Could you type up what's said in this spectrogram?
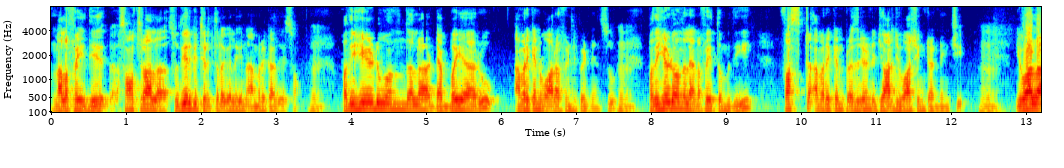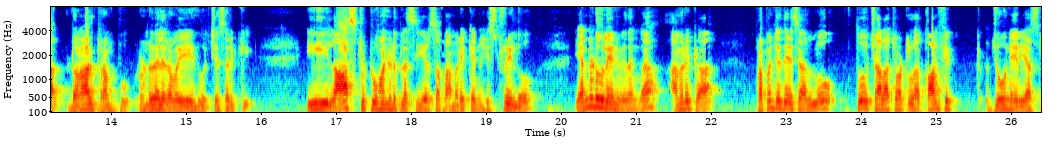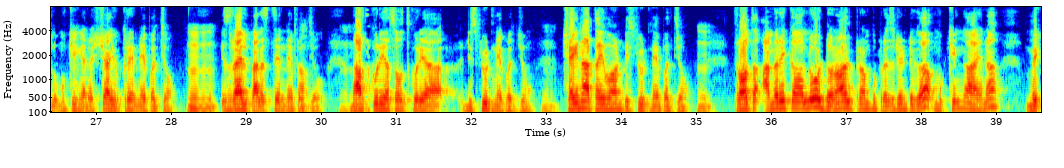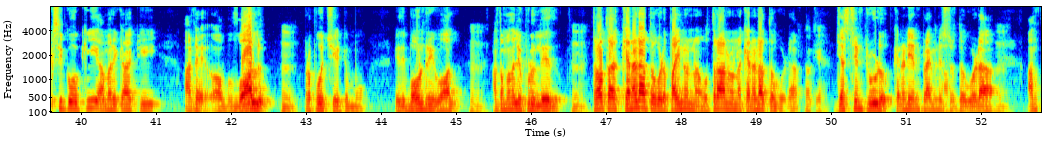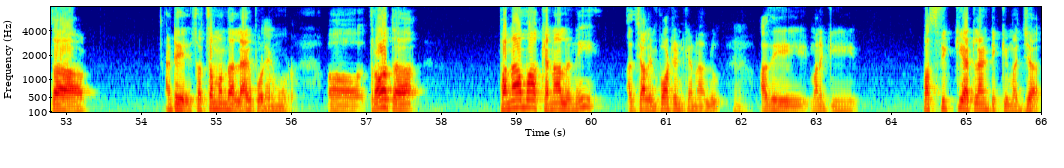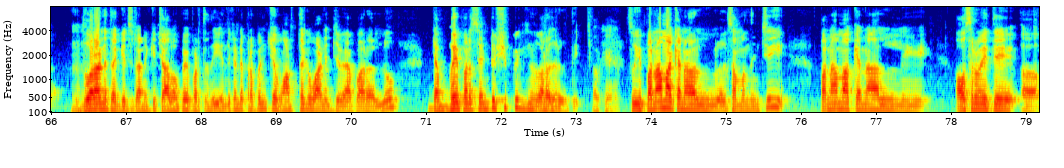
నలభై దే సంవత్సరాల సుదీర్ఘ చరిత్ర కలిగిన అమెరికా దేశం. ఉమ్, పదిహేడు వందల డెబ్బై ఆరు అమెరికన్ వార్ ఆఫ్ ఇండిపెండెన్స్ పదిహేడు వందల ఎనభై తొమ్మిది first American president George Washington నుంచి. ఉమ్, ఇవాళ డొనాల్డ్ ట్రంప్ రెండు వేల ఇరవై ఐదు వచ్చేసరికి ఈ last two hundred plus years of American హిస్టరీలో ఎన్నడూ లేని విధంగా అమెరికా ప్రపంచ దేశాల్లో తో చాలా చోట్ల కాన్ఫ్లిక్ట్ జోన్ ఏరియాస్లో ముఖ్యంగా రష్యా యుక్రెయిన్ నేపథ్యం ఇజ్రాయెల్ పాలస్తీన్ నేపథ్యం. North Korea South Korea dispute నేపథ్యం చైనా తైవాన్ డిస్ప్యూట్ నేపథ్యం. తర్వాత అమెరికాలో డొనాల్డ్ ట్రంప్ ప్రెసిడెంట్గా ముఖ్యంగా ఆయన మెక్సికోకి అమెరికాకి అంటే వాల్ ప్రపోజ్ చేయటము ఇది బౌండరీ వాల్. ఉమ్, అంతమందిలో ఎప్పుడు లేదు. ఉమ్, తర్వాత కెనడాతో కూడా పైన ఉన్న ఉత్తరాన ఉన్న కెనడాతో కూడా జస్టిన్ ట్రూడో కెనడియన్ ప్రైమ్ మినిస్టర్తో కూడా ఉమ్, అంత అంటే సత్సంబంధాలు లేకపోవటము లేకపోవడం. ఆ, తర్వాత పనామా కెనాల్ అని అది చాలా ఇంపార్టెంట్ కెనాలు. అది మనకి పసిఫిక్కి అట్లాంటిక్కి మధ్య దూరాన్ని తగ్గించడానికి చాలా ఉపయోగపడుతుంది. ఎందుకంటే ప్రపంచ వర్తక వాణిజ్య వ్యాపారాల్లో డెబ్బై పర్సెంట్ షిప్పింగ్ ద్వారా జరుగుతాయి ఓకే సో ఈ పనామా కెనాల్ సంబంధించి పనామా కెనాల్ని అవసరమైతే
